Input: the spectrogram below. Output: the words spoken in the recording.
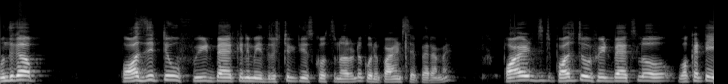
ముందుగా పాజిటివ్ ఫీడ్బ్యాక్ని మీ దృష్టికి తీసుకొస్తున్నారంటే కొన్ని పాయింట్స్ చెప్పారామే పాయింట్ పాజిటివ్ ఫీడ్బ్యాక్స్లో ఒకటి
